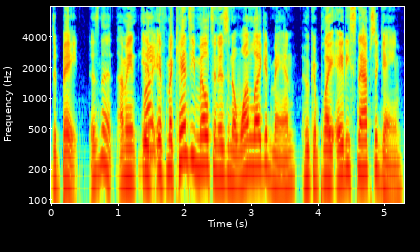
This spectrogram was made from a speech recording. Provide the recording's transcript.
debate, isn't it? I mean, if, Right. if McKenzie Milton isn't a one-legged man who can play 80 snaps a game,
